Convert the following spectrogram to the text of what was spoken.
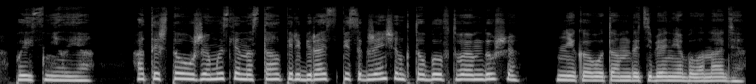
— пояснил я. «А ты что, уже мысленно стал перебирать список женщин, кто был в твоем душе?» «Никого там до тебя не было, Надя.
